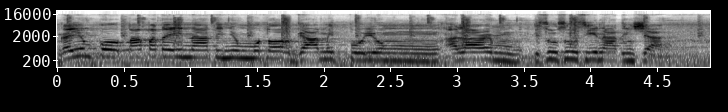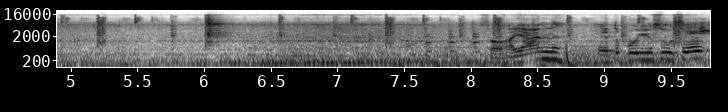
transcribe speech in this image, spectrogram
Ngayon po, papatayin natin yung motor gamit po yung alarm. Isususi natin siya. So ayan, ito po yung susi.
